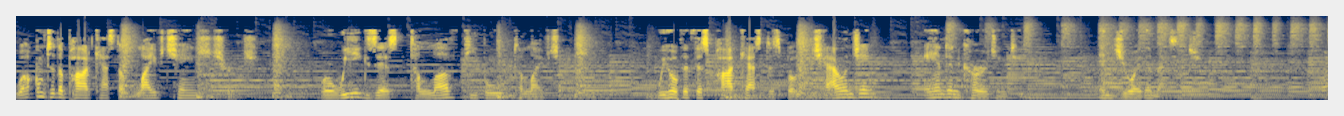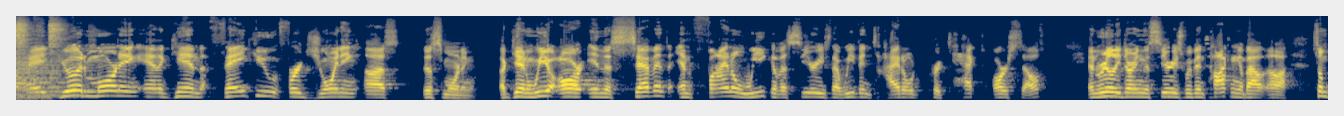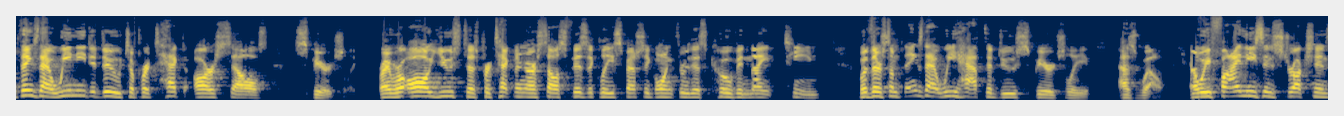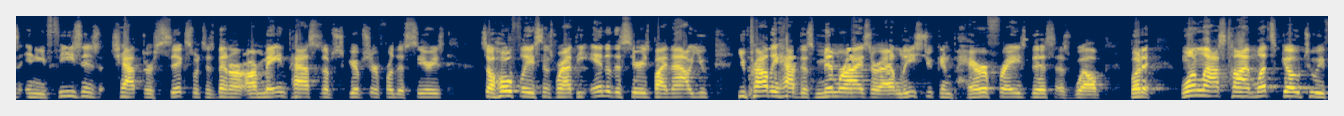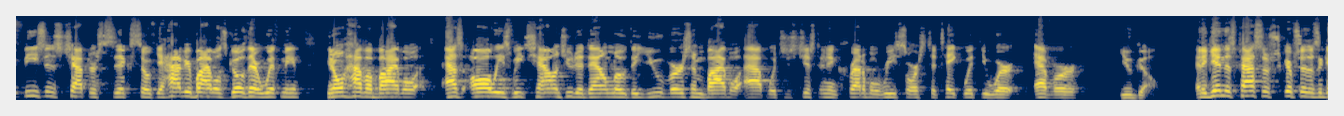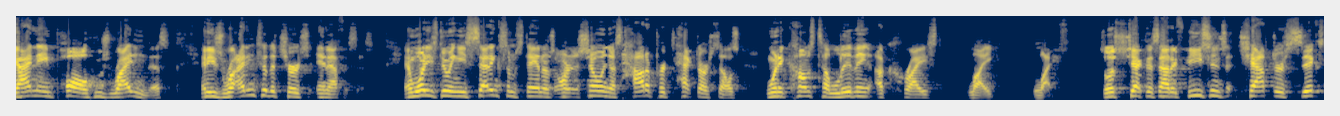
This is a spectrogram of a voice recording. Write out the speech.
Welcome to the podcast of Life Change Church, where we exist to love people to life change. We hope that this podcast is both challenging and encouraging to you. Enjoy the message. Hey, good morning. And again, thank you for joining us this morning. Again, we are in the seventh and final week of a series that we've entitled Protect Ourselves. And really, during this series, we've been talking about uh, some things that we need to do to protect ourselves spiritually right? We're all used to protecting ourselves physically, especially going through this COVID 19. But there's some things that we have to do spiritually as well. And we find these instructions in Ephesians chapter 6, which has been our, our main passage of scripture for this series. So hopefully, since we're at the end of the series by now, you, you probably have this memorized, or at least you can paraphrase this as well. But one last time, let's go to Ephesians chapter 6. So if you have your Bibles, go there with me. If you don't have a Bible, as always, we challenge you to download the YouVersion Bible app, which is just an incredible resource to take with you wherever you go. And again, this passage of scripture, there's a guy named Paul who's writing this, and he's writing to the church in Ephesus. And what he's doing, he's setting some standards on showing us how to protect ourselves when it comes to living a Christ like life. So let's check this out. Ephesians chapter 6,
